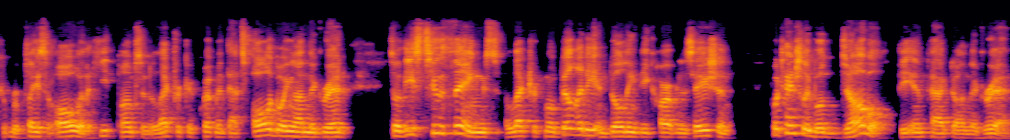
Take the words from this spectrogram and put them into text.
to replace it all with heat pumps and electric equipment. That's all going on the grid. So these two things, electric mobility and building decarbonization, potentially will double the impact on the grid.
